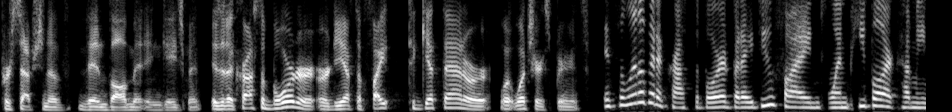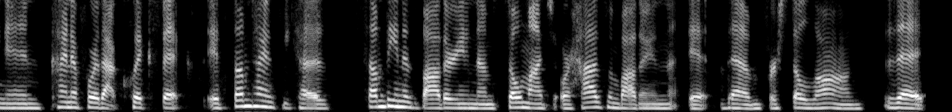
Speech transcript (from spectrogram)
perception of the involvement engagement? Is it across the board or, or do you have to fight to get that or what, what's your experience? It's a little bit across the board, but I do find when people are coming in kind of for that quick fix, it's sometimes because something is bothering them so much or has been bothering it, them for so long that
